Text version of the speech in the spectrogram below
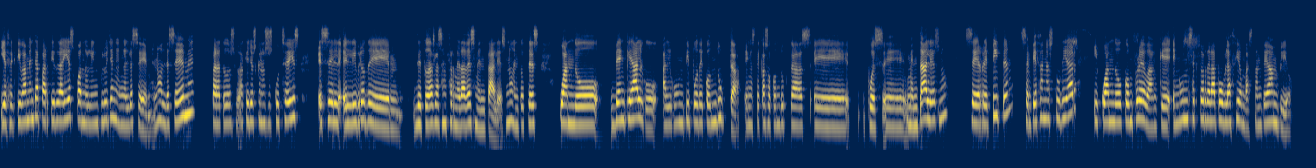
y efectivamente a partir de ahí es cuando lo incluyen en el DSM, ¿no? El DSM para todos aquellos que nos escuchéis, es el, libro de, todas las enfermedades mentales, ¿no? Entonces, cuando ven que algo, algún tipo de conducta, en este caso conductas eh, pues, eh, mentales, ¿no? se repiten, se empiezan a estudiar y cuando comprueban que en un sector de la población bastante amplio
